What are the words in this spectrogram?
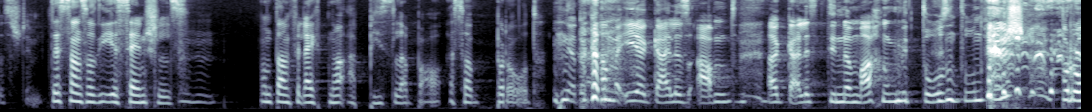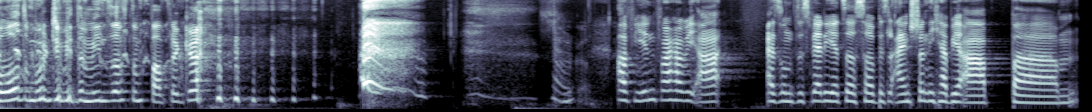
das stimmt. Das sind so die Essentials. Mhm. Und dann vielleicht noch ein bisschen Bau, also Brot. Ja, da kann man eh ein geiles Abend, ein geiles Dinner machen mit Dosen Thunfisch, Brot, Multivitaminsaft und Paprika. Oh. Auf jeden Fall habe ich auch, also und das werde ich jetzt auch so ein bisschen einstellen, ich habe ja auch ähm,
